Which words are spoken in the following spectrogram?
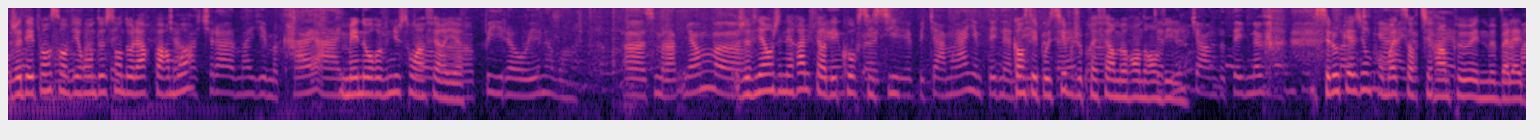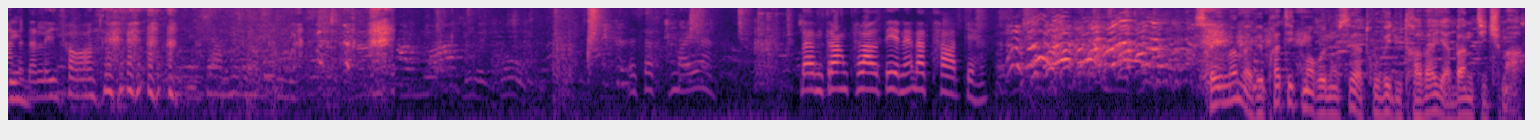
Je dépense environ 200 dollars par mois, mais nos revenus sont inférieurs. Je viens en général faire des courses ici. Quand c'est possible, je préfère me rendre en ville. C'est l'occasion pour moi de sortir un peu et de me balader. Sreimom avait pratiquement renoncé à trouver du travail à Bantichma.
